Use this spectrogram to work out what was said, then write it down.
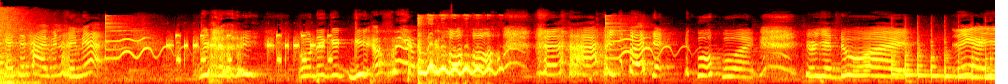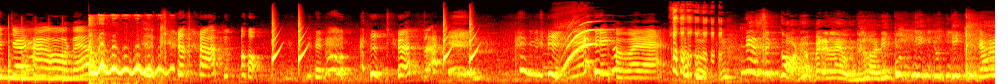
แคนจะถ่ายไปไหนเนี่ยเฮ้ยโอ้ได้กกี้เอาไปช่วยฉันด้วยช่วยฉันด้วย นี่กลับมาแล้วเนี่ยสะกดเธอเป็นอะไรของเธอนี่ยุกยิกยุกยิกอยู่ได้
